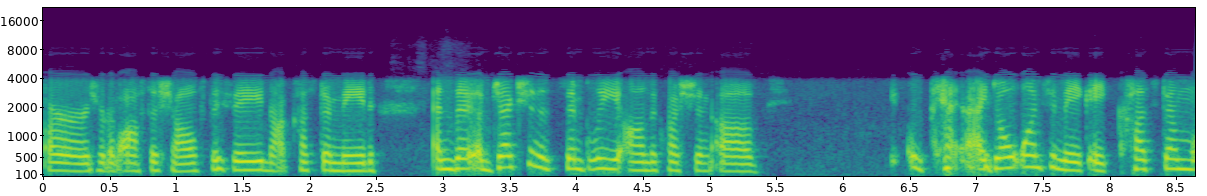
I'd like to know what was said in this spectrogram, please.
are sort of off the shelf, they say, not custom made. And the objection is simply on the question of okay, I don't want to make a custom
